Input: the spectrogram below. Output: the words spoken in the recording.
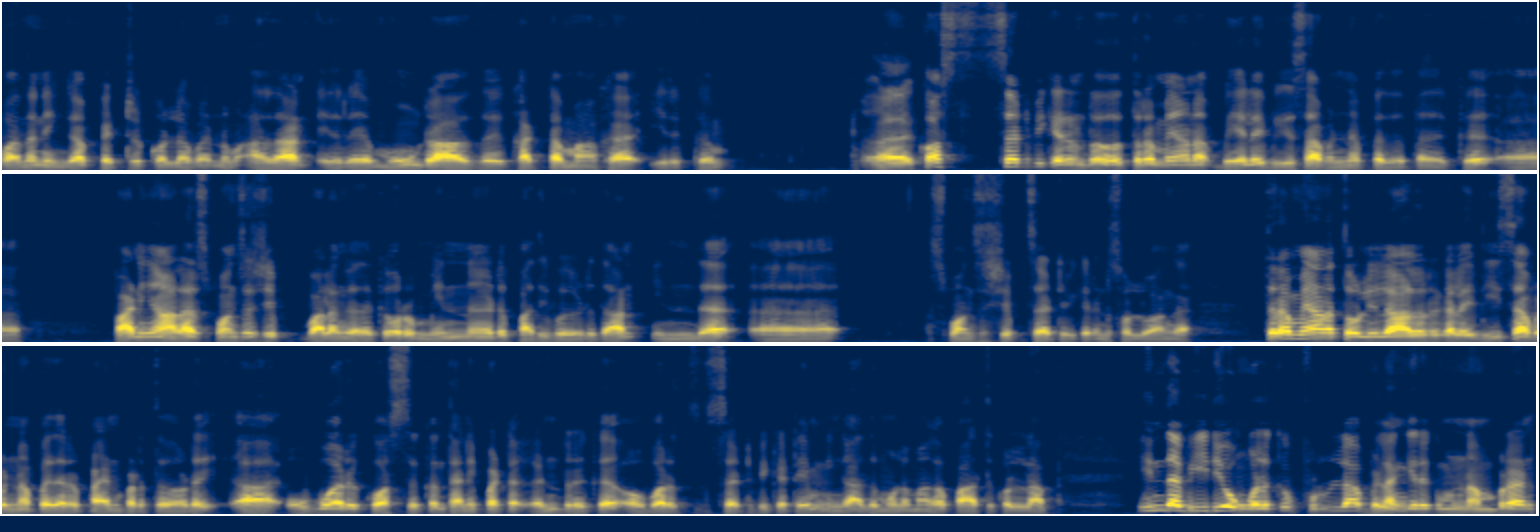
வந்து நீங்கள் பெற்றுக்கொள்ள வேண்டும். அதுதான் இதில் மூன்றாவது கட்டமாக இருக்கும். காஸ்ட் சர்டிஃபிகேட்ன்றது ஒரு திறமையான வேலை விசா விண்ணப்பிப்பதற்கு பணியாளர் ஸ்பான்சர்ஷிப் வழங்குறதுக்கு ஒரு மின்னேடு பதிவேடு தான் இந்த ஸ்பான்சர்ஷிப் சர்டிஃபிகேட்னு சொல்லுவாங்க. திறமையான தொழிலாளர்களை விசா விண்ணப்பதற்கு பயன்படுத்துவதோடு ஒவ்வொரு கோர்ஸுக்கும் தனிப்பட்ட எண் இருக்குது ஒவ்வொரு சர்டிஃபிகேட்டையும் நீங்கள் அது மூலமாக பார்த்துக்கொள்ளலாம் இந்த வீடியோ உங்களுக்கு ஃபுல்லாக விளங்கியிருக்கும் நம்புகிறேன்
